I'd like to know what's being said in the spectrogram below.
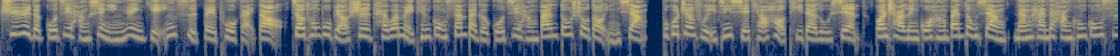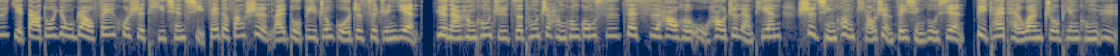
区域的国际航线营运也因此被迫改道。交通部表示，台湾每天共三百个国际航班都受到影响。不过，政府已经协调好替代路线。观察邻国航班动向，南韩的航空公司也大多用绕飞或是提前起飞的方式来躲避中国这次军演。越南航空局则通知航空公司在四号和五号这两天视情况调整飞行路线，避开台湾周边空域。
